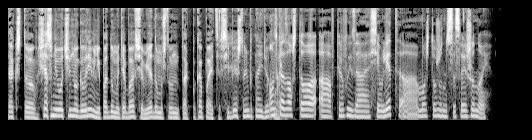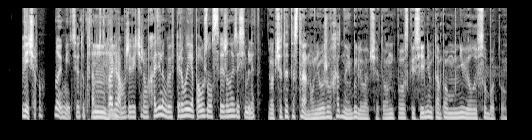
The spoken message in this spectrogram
Так что сейчас у него очень много времени подумать обо всем. Я думаю, что он так покопается в себе, что-нибудь найдет. Он может. сказал, что а, впервые за 7 лет а, может ужинать со своей женой вечером. Ну, имеется в виду, потому mm-hmm. что программы же вечером выходили. Он говорит, впервые я поужинал со своей женой за 7 лет. Вообще-то это странно. У него же выходные были вообще-то. Он по воскресеньям там, по-моему, не вел и в субботу.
